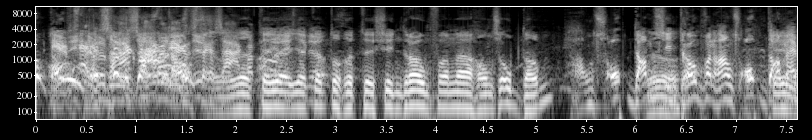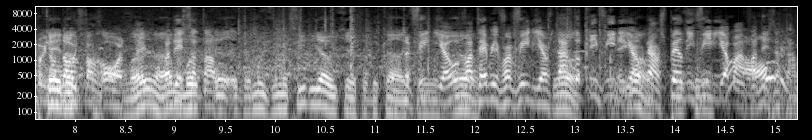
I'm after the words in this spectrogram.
Oh, ernstige zaak, zaak, een ernstige zaak. Eh, je, je kent toch het eh, syndroom van eh, Hans Opdam? Hans Opdam, syndroom van Hans Opdam, heb ik nog nooit van gehoord. Nee, nou, Wat is dan dat dan? moet- eh, dan moet je mijn videootje even bekijken. De video? Ja. Wat heb je voor video? Staat op die video? Ja. Nou, speel die video af. Wat is dat dan?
